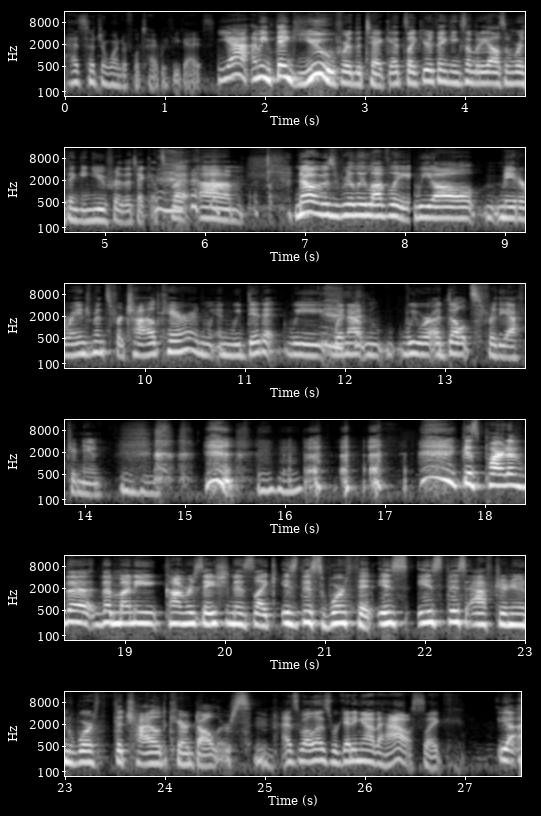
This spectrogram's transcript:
had such a wonderful time with you guys. Yeah, I mean, thank you for the tickets. Like you're thanking somebody else, and we're thanking you for the tickets. But um, no, it was really lovely. We all made arrangements for childcare, and and we did it. We went out and we were adults for the afternoon. Because part of the the money conversation is like, is this worth it? Is is this afternoon worth the childcare dollars? As well as we're getting out of the house. Like, Yeah,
